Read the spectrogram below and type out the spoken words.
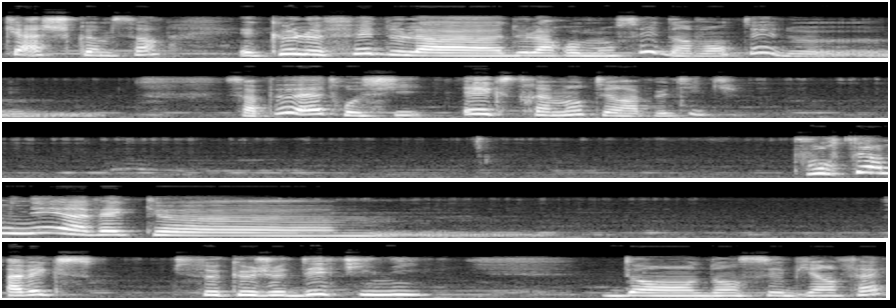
cache comme ça, et que le fait de la, de la romancer, d'inventer, de... ça peut être aussi extrêmement thérapeutique. Pour terminer avec, euh, avec ce que je définis dans, ces bienfaits.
